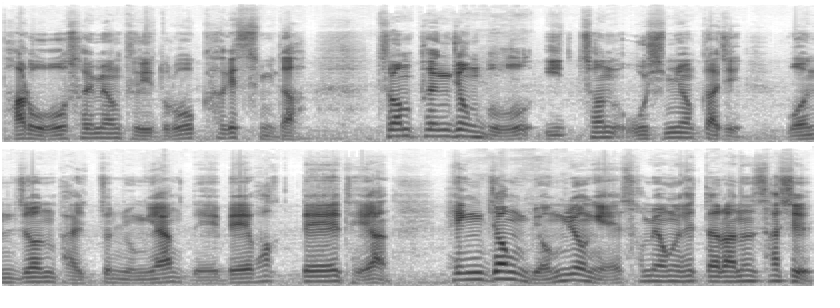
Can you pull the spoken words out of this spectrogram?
바로 설명드리도록 하겠습니다. 트럼프 행정부 2050년까지 원전 발전 용량 4배 확대에 대한 행정명령에 서명을 했다라는 사실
